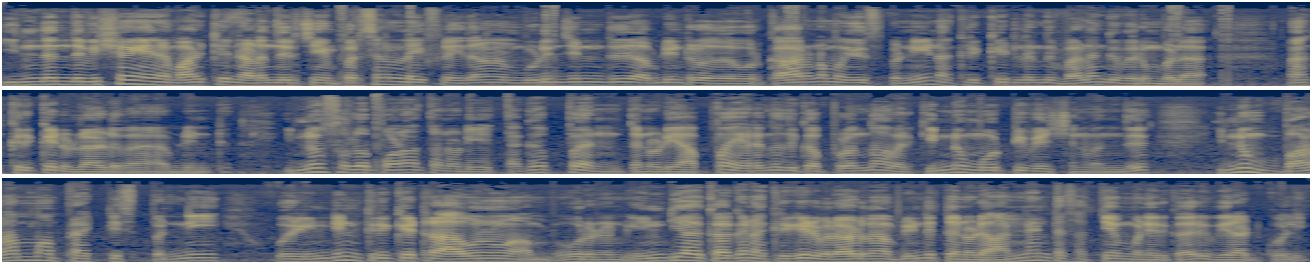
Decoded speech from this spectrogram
இந்தந்த விஷயம் என் வாழ்க்கையில் நடந்துருச்சு. என் பர்சனல் லைஃப்பில் இதெல்லாம் முடிஞ்சிருந்து அப்படின்ற ஒரு- காரணமாக யூஸ் பண்ணி நான் கிரிக்கெட்லேருந்து விளங்க விரும்பலை. நான் கிரிக்கெட் விளாடுவேன் அப்படின்ட்டு. இன்னும் சொல்லப்போனால் தன்னுடைய தகப்பன் தன்னுடைய அப்பா இறந்ததுக்கப்புறம் தான் அவருக்கு இன்னும் மோட்டிவேஷன் வந்து இன்னும் பலமாக ப்ராக்டிஸ் பண்ணி ஒரு இந்தியன் கிரிக்கெட்டர் ஆகணும் அப்- ஒரு இந்தியாவுக்காக நான் கிரிக்கெட் விளாடுவேன் அப்படின்ட்டு தன்னுடைய அண்ணன்ட்ட சத்தியம் பண்ணியிருக்காரு விராட் கோலி.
